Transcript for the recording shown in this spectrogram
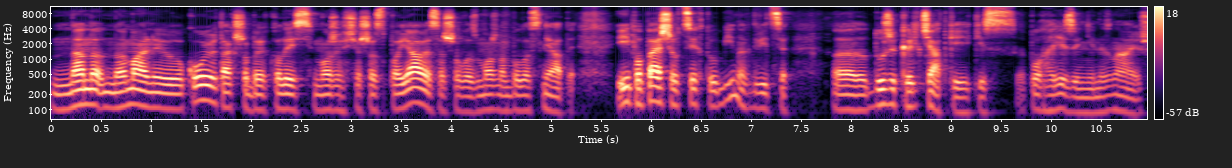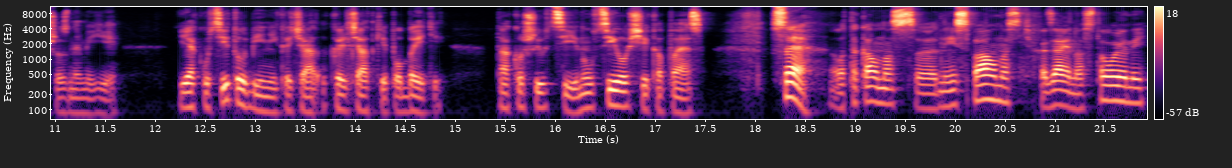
на нормальною рукою, так, щоб колись може ще щось появиться, що можна було зняти. І, по-перше, в цих турбінах, дивіться, е, дуже крильчатки якісь погризені, не знаю, що з ними є. Як у цій турбіні крильчатки побиті, також і в цій. Ну, в цій взагалі капець. Все, отака у нас е, неісправність, хазяїн настроєний.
